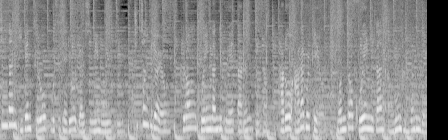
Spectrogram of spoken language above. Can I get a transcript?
신단 이벤트로 보스 재료 열심히 모으기 추천드려요 그럼 고액 난이도에 따른 보상 바로 알아볼게요 먼저 고액2단 악몽 던전인데요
